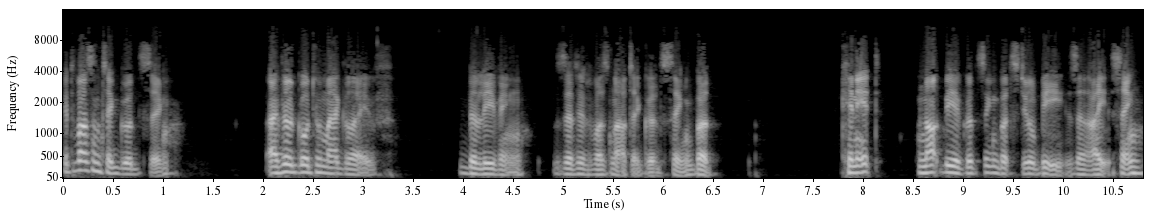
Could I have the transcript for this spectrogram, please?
It wasn't a good thing. I will go to my grave, believing that it was not a good thing. But can it not be a good thing, but still be the right thing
